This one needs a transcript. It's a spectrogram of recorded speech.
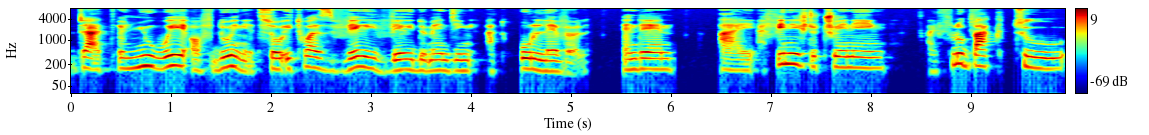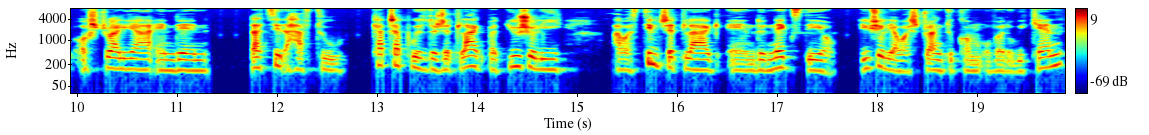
that a new way of doing it. So it was very, very demanding at all level. And then I, I finished the training. I flew back to Australia and then that's it. I have to catch up with the jet lag, but usually I was still jet lag and the next day or usually I was trying to come over the weekend.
